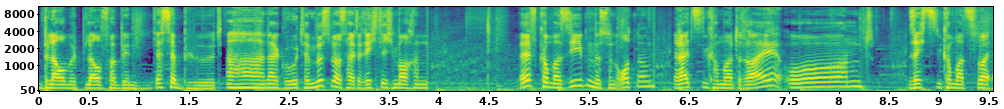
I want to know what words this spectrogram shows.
Blau mit Blau verbinden. Das ist ja blöd. Ah, na gut. Dann müssen wir es halt richtig machen. 11,7 ist in Ordnung. 13,3 und 16,2.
